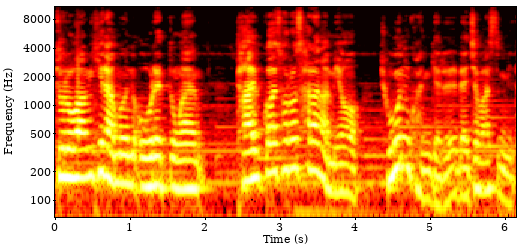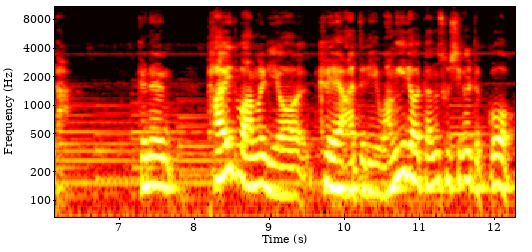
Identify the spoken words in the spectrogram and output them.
두로 왕 히람은 오랫동안 다윗과 서로 사랑하며 좋은 관계를 맺어왔습니다. 그는 다윗 왕을 이어 그의 아들이 왕이 되었다는 소식을 듣고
